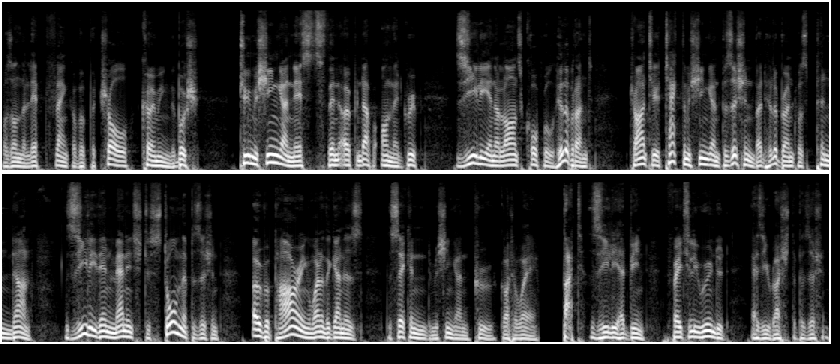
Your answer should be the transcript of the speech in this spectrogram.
was on the left flank of a patrol combing the bush. Two machine gun nests then opened up on that group. Zeelie and a Lance Corporal Hillebrand tried to attack the machine gun position, but Hillebrand was pinned down. Zeelie then managed to storm the position, overpowering one of the gunners. The second machine gun crew got away. But Zeelie had been fatally wounded as he rushed the position.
